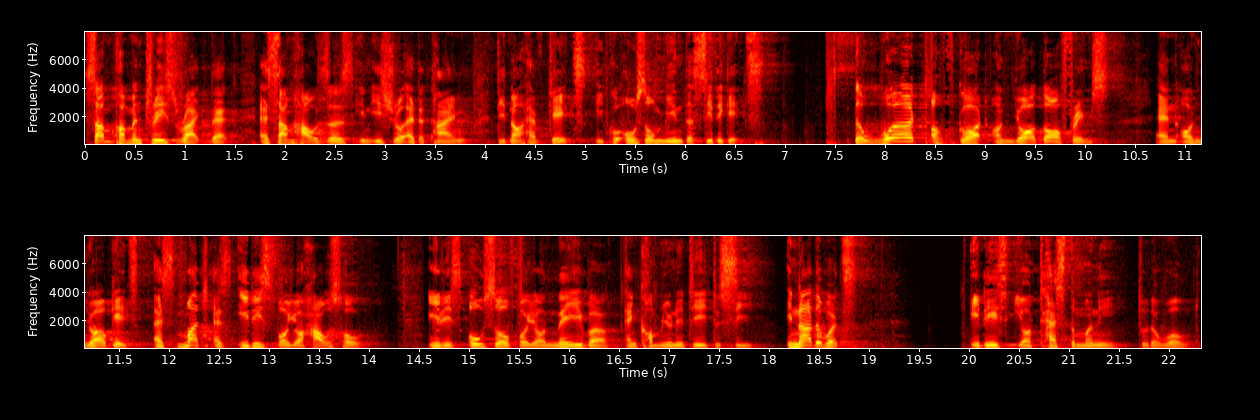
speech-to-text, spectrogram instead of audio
Some commentaries write that as some houses in Israel at the time did not have gates, it could also mean the city gates. The word of God on your door frames and on your gates, as much as it is for your household, it is also for your neighbor and community to see. In other words, it is your testimony to the world.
